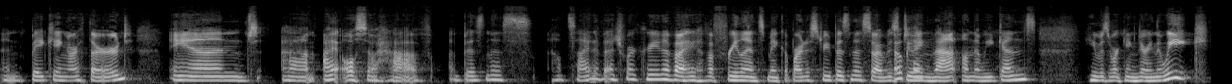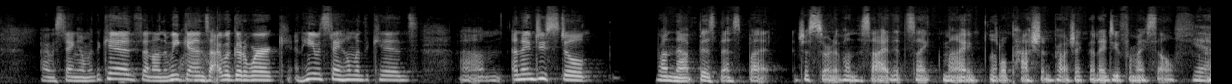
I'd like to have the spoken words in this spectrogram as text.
and baking our third. And um, I also have a business outside of Edgework Creative. I have a freelance makeup artistry business. So I was Okay. doing that on the weekends. He was working during the week. I was staying home with the kids. And on the weekends, I would go to work and he would stay home with the kids. Um, and I do still run that business, but just sort of on the side. It's like my little passion project that I do for myself. Yeah.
